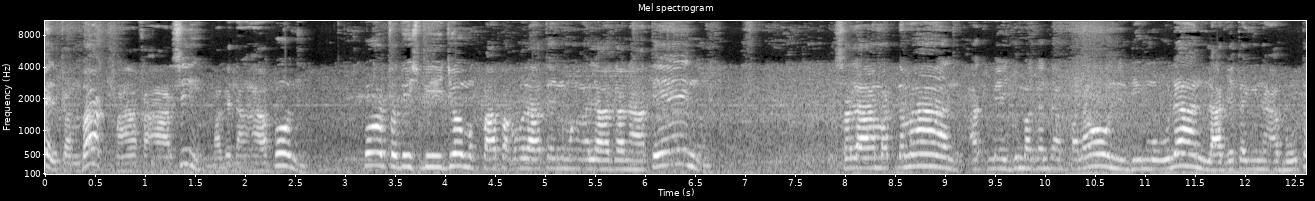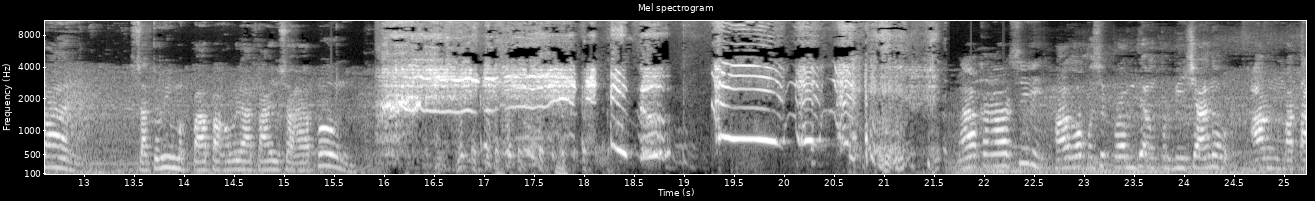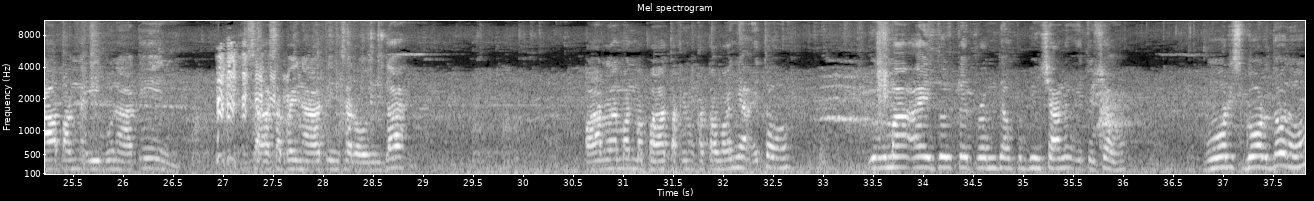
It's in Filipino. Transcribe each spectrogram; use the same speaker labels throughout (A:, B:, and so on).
A: Welcome back mga ka-RC, magandang hapon. For today's video, magpapakawala tayo ng mga alaga natin. Salamat naman at medyo maganda ang panahon, hindi mo ulan, lagi tayong inaabutan. Sa tuwing magpapakawala tayo sa hapon. Mga ka-RC, hawak ko si Promde ang probinsyano, ang matapang na ibon natin. Sasabay natin sa ronda para naman mapatak yung katawan niya. Ito, oh. yung mga idol kay from the probinsyano, ito siya. Oh. Morris Gordon, no?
